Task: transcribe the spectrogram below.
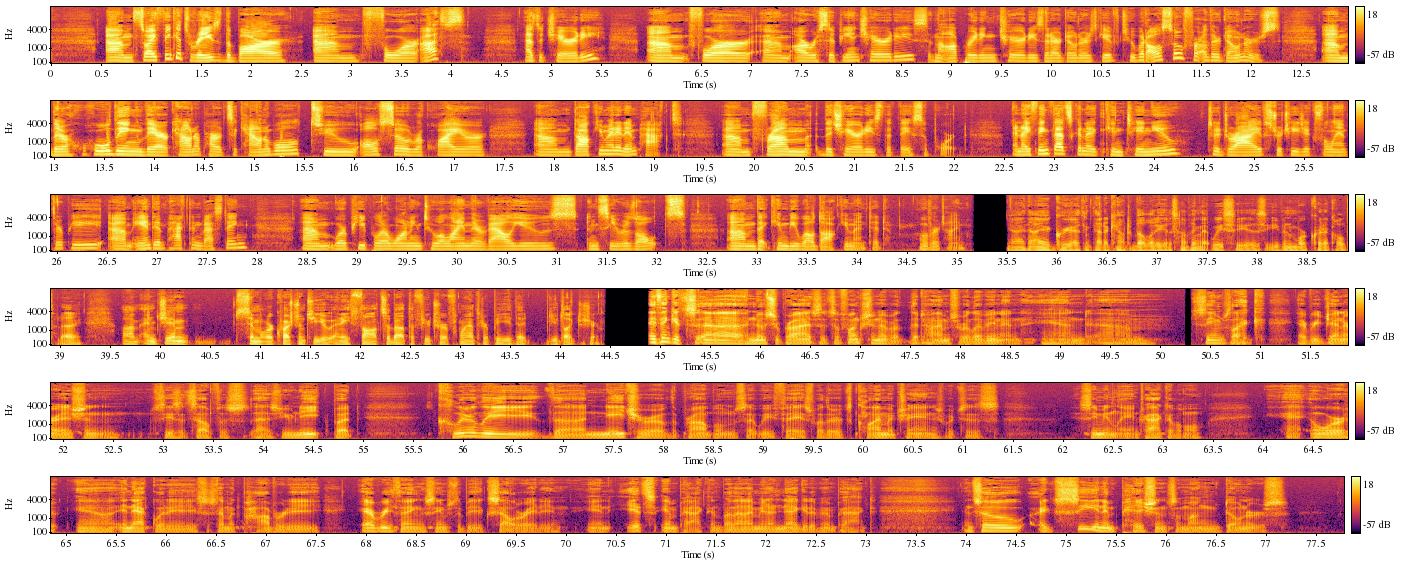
Um, so I think it's raised the bar um, for us as a charity. Um, for um, our recipient charities and the operating charities that our donors give to, but also for other donors. Um, they're holding their counterparts accountable to also require um, documented impact um, from the charities that they support. And I think that's going to continue to drive strategic philanthropy and impact investing, um, where people are wanting to align their values and see results um, that can be well documented over time. Yeah, I, I, agree. I think that accountability is something that we see as even more critical today. Um, and Jim, similar question to you. Any thoughts about the future of philanthropy that you'd like to share? I think it's uh, no surprise. It's a function of the times we're living in, and um, it seems like every generation sees itself as as unique. But clearly, the nature of the problems that we face, whether it's climate change, which is seemingly intractable, eh, or uh, inequity, systemic poverty, everything seems to be accelerating in its impact, and by that I mean a negative impact. And so I see an impatience among donors,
